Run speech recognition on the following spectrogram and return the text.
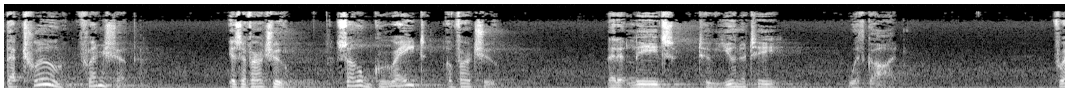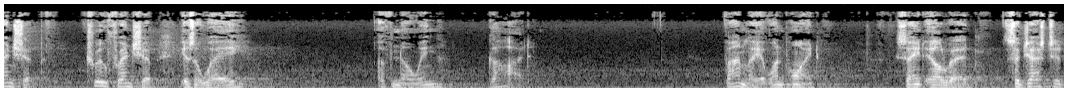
that true friendship is a virtue, so great a virtue that it leads to unity with God. Friendship, true friendship, is a way of knowing God. Finally, at one point, St. Aelred suggested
